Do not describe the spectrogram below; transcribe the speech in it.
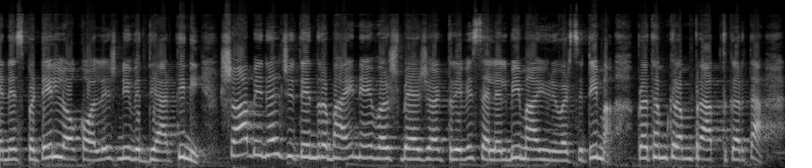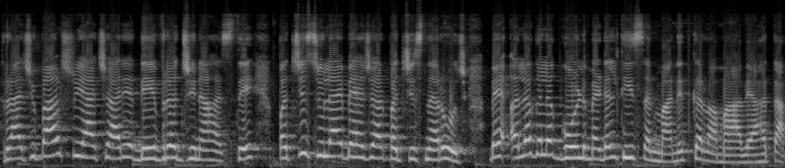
એનએસ પટેલ લો કોલેજની વિદ્યાર્થીની શાહ બેનલ જીતેન્દ્રભાઈને વર્ષ બે હજાર ત્રેવીસ એલએલબીમાં યુનિવર્સિટીમાં પ્રથમ ક્રમ પ્રાપ્ત કરતા રાજ્યપાલ શ્રી આચાર્ય દેવવ્રતજીના હસ્તે પચીસ જુલાઈ બે હજાર પચીસના રોજ બે અલગ અલગ ગોલ્ડ મેડલથી સન્માનિત કરવામાં આવ્યા હતા.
